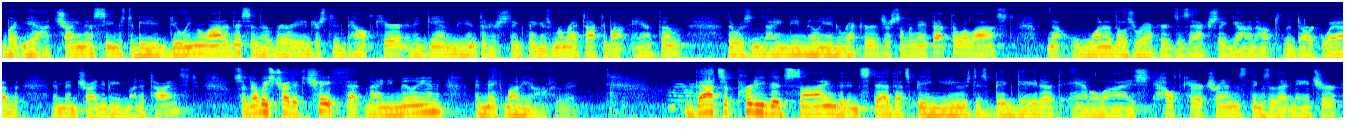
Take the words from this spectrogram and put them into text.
but yeah, China seems to be doing a lot of this, and they're very interested in healthcare. And again, the interesting thing is, remember I talked about Anthem? There was 90 million records or something like that that were lost. Not one of those records has actually gone out to the dark web and been tried to be monetized. So nobody's tried to take that 90 million and make money off of it. That's a pretty good sign that instead that's being used as big data to analyze healthcare trends, things of that nature.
